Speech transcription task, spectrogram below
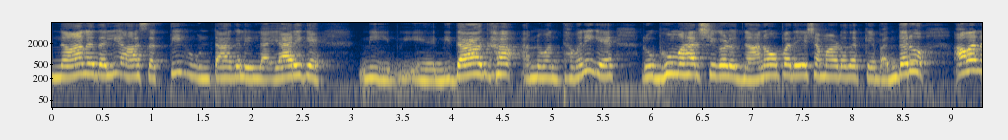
ಜ್ಞಾನದಲ್ಲಿ ಆಸಕ್ತಿ ಉಂಟಾಗಲಿಲ್ಲ. ಯಾರಿಗೆ? ನಿ, ನಿದಾಘ ಅನ್ನುವಂಥವನಿಗೆ ರುಭು ಮಹರ್ಷಿಗಳು ಜ್ಞಾನೋಪದೇಶ ಮಾಡೋದಕ್ಕೆ ಬಂದರೂ ಅವನ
